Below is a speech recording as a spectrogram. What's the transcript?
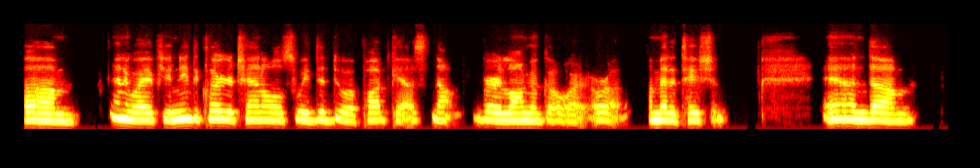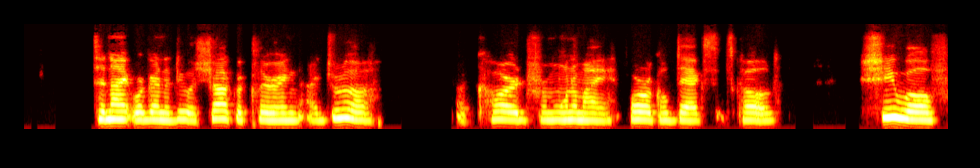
Um, anyway, if you need to clear your channels, we did do a podcast not very long ago or, or a, a, meditation. And um, tonight we're going to do a chakra clearing. I drew a, a card from one of my oracle decks. It's called She Wolf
